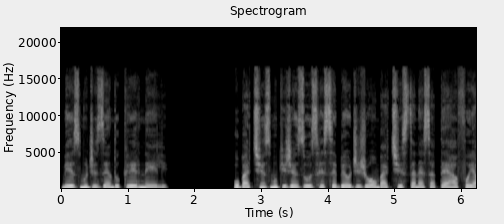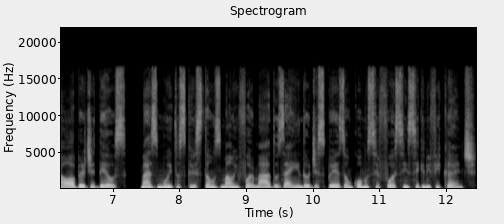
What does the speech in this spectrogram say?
mesmo dizendo crer nele. O batismo que Jesus recebeu de João Batista nessa terra foi a obra de Deus, mas muitos cristãos mal informados ainda o desprezam como se fosse insignificante.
